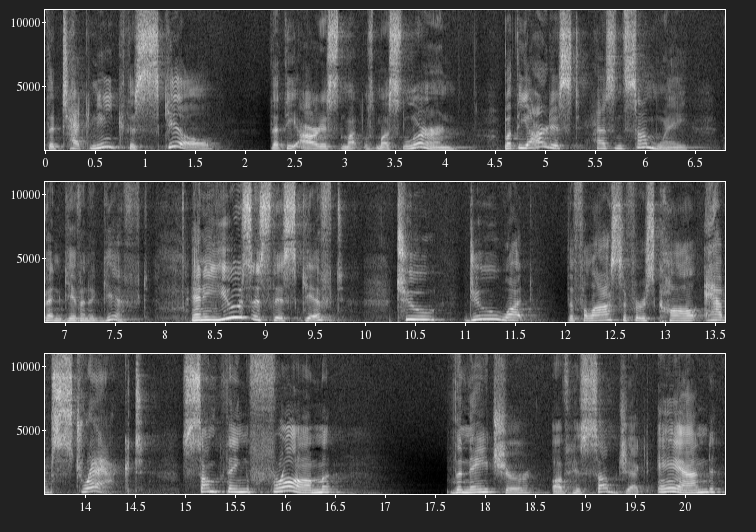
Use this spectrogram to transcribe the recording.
the technique, the skill that the artist must, must learn, but the artist has in some way been given a gift. And he uses this gift to do what the philosophers call abstract something from the nature of his subject and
